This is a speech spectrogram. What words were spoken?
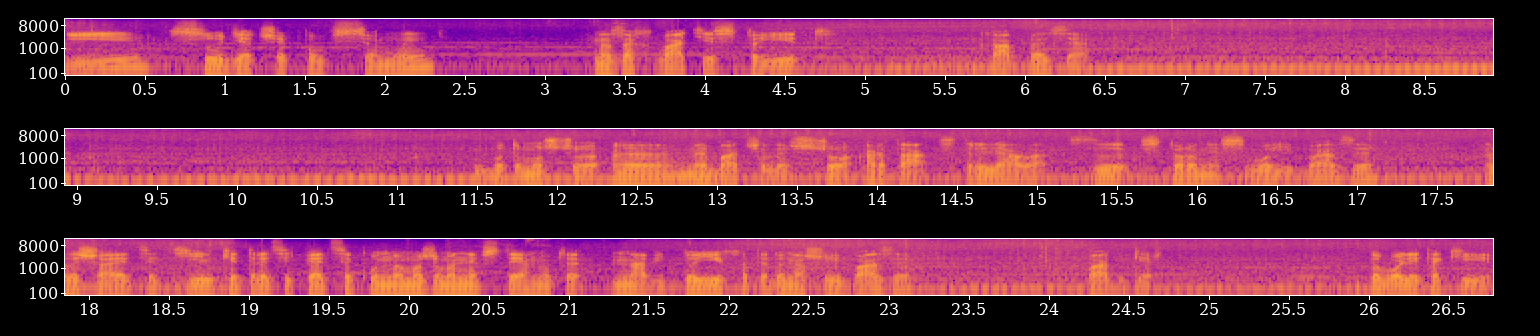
І, судячи по всьому, на захваті стоїть КПЗ. Бо тому що е, ми бачили, що арта стріляла з сторони своєї бази. Лишається тільки 35 секунд. Ми можемо не встигнути навіть доїхати до нашої бази. Бадгер доволі таки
